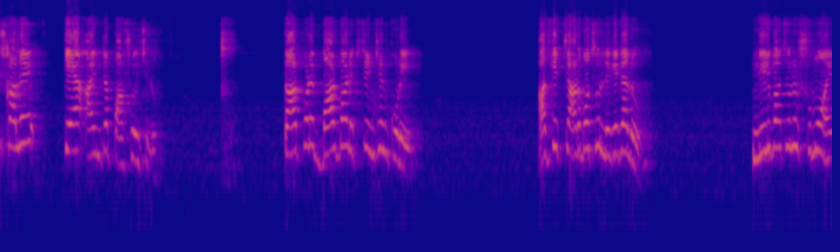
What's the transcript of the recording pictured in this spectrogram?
সালে কে আইনটা পাশ হয়েছিল। তারপরে বারবার এক্সটেনশন করে আজকে চার বছর লেগে গেল নির্বাচনের সময়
